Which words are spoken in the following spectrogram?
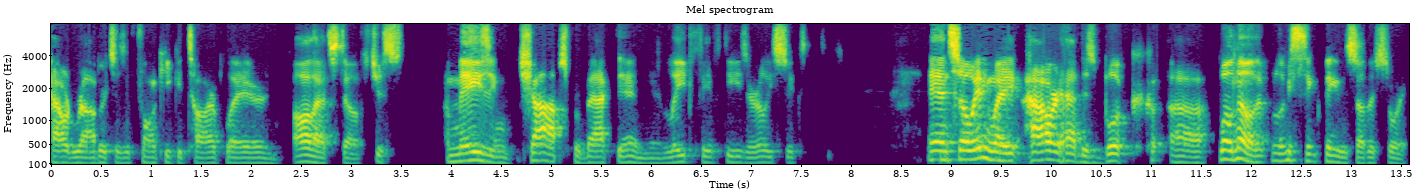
Howard Roberts is a funky guitar player and all that stuff. Just amazing chops for back then, man, late 50s, early 60s. And so, anyway, Howard had this book. Uh, well, no, let me think, think of this other story.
